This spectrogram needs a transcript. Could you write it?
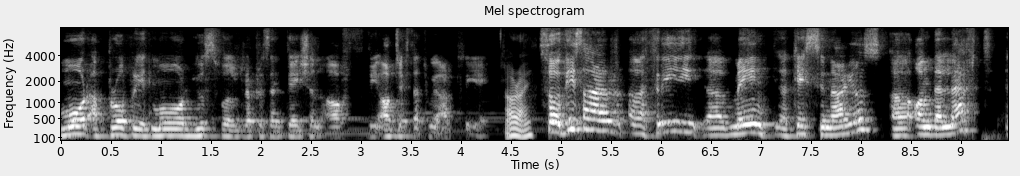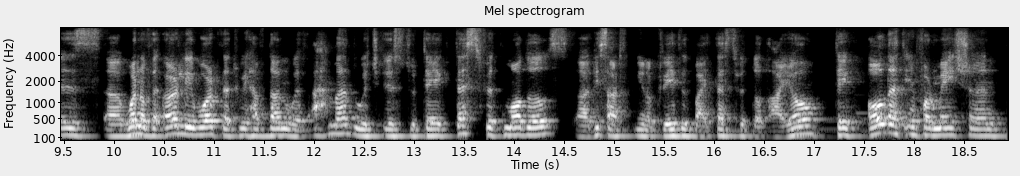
more appropriate, more useful representation of the objects that we are creating. All right. So these are uh, three uh, main uh, case scenarios. Uh, on the left is uh, one of the early work that we have done with Ahmed, which is to take test fit models. Uh, these are you know created by testfit.io. Take all that information,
